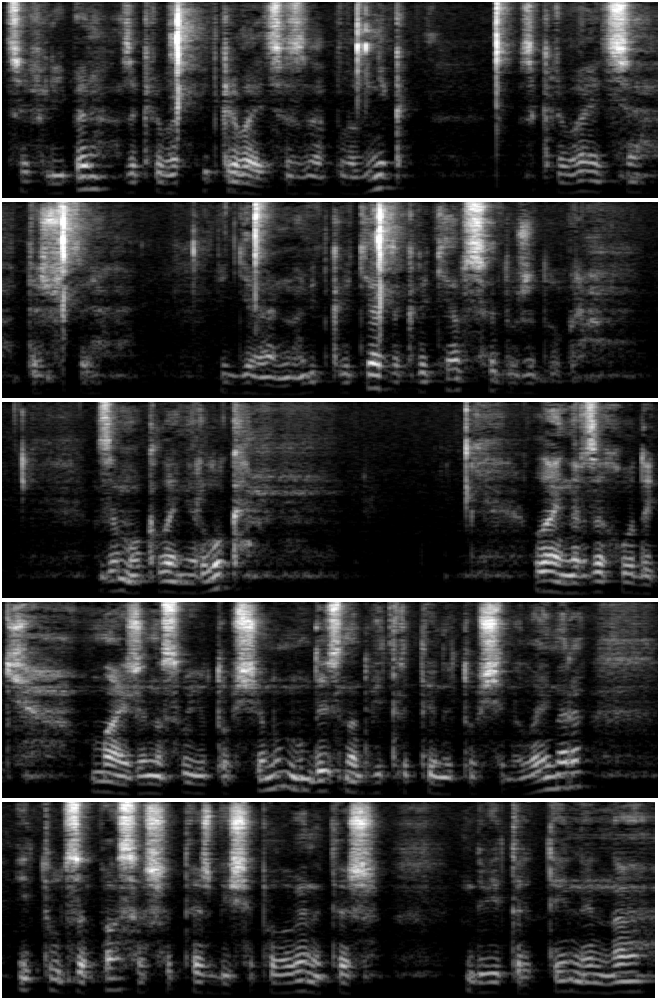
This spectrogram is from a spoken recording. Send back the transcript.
Це фліпер, відкривається заплавник, закривається теж все ідеально. Відкриття, закриття, все дуже добре. Замок лайнер лок. Лайнер заходить майже на свою товщину, ну, десь на дві третини товщини лайнера. І тут запаса ще теж більше половини, теж дві третини на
